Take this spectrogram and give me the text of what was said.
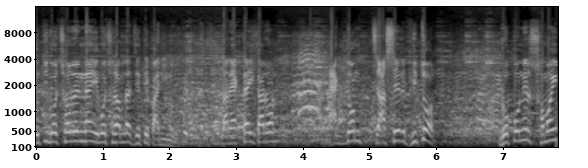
প্রতি বছরের ন্যায় এবছর আমরা যেতে পারিনি। তার একটাই কারণ, একদম চাষের ভিতর রোপণের সময়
